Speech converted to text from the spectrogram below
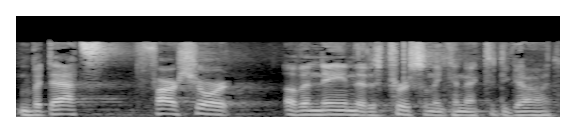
But that's far short of a name that is personally connected to God.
